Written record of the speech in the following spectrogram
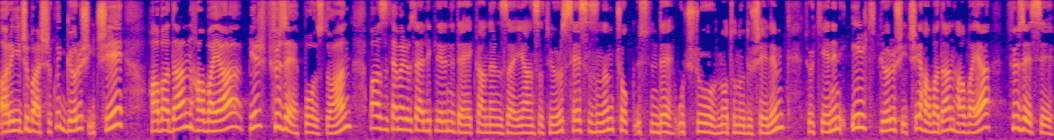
arayıcı başlıklı görüş içi havadan havaya bir füze Bozdoğan. Bazı temel özelliklerini de ekranlarınıza yansıtıyoruz. Ses hızının çok üstünde uçtuğu notunu düşelim. Türkiye'nin ilk görüş içi havadan havaya füzesi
